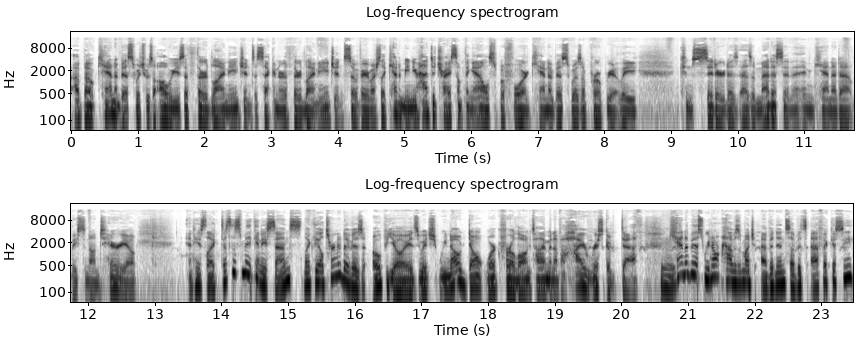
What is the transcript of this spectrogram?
about cannabis, which was always a third line agent, a second or a third line agent. So very much like ketamine, you had to try something else before cannabis was appropriately considered as, as a medicine in Canada, at least in Ontario. And he's like, Does this make any sense? Like, the alternative is opioids, which we know don't work for a long time and have a high risk of death. Mm-hmm. Cannabis, we don't have as much evidence of its efficacy,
